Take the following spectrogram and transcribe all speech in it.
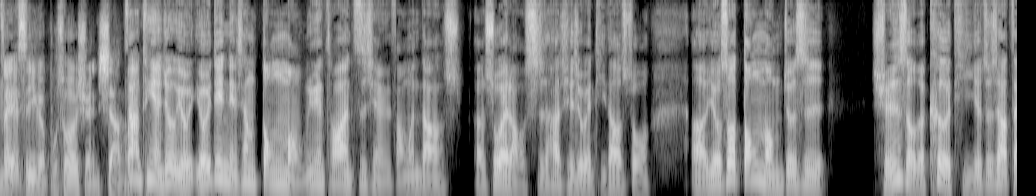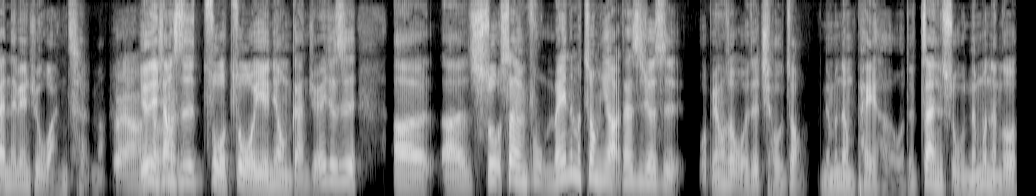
这也是一个不错的选项。这样听起来就有有一点点像东盟，因为超然之前访问到呃数位老师，他其实就会提到说，呃，有时候东盟就是。选手的课题也就是要在那边去完成嘛，对啊，有点像是做作业那种感觉，哎，就是呃呃输胜负没那么重要，但是就是我比方说我这球种能不能配合，我的战术能不能够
